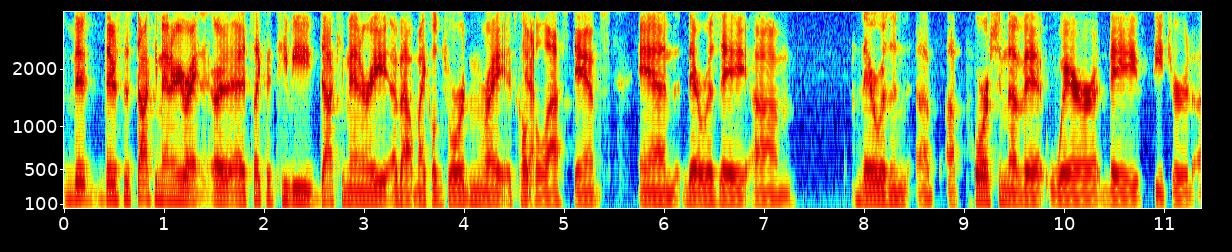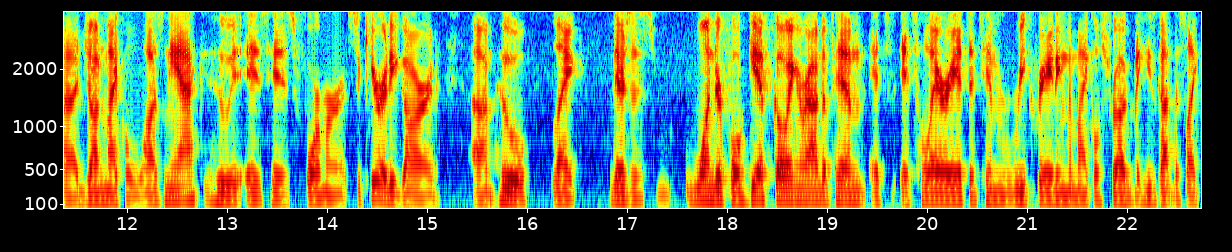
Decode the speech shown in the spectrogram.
there, there's this documentary right? Or it's like a TV documentary about Michael Jordan right? It's called Yeah. The Last Dance. And there was a um there was an, a, a portion of it where they featured uh, John Michael Wozniak who is his former security guard um, who like there's this wonderful gif going around of him. It's it's hilarious. It's him recreating the michael shrug but he's got this like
